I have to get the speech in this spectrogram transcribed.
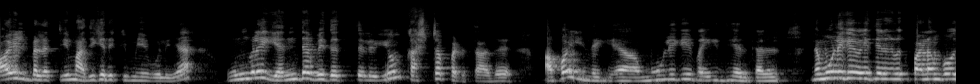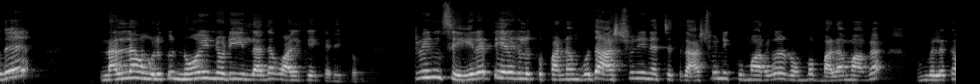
ஆயுள் பலத்தையும் அதிகரிக்குமே ஒழிய உங்களை எந்த விதத்திலையும் கஷ்டப்படுத்தாது. அப்போ இந்த மூலிகை வைத்தியர்கள் இந்த மூலிகை வைத்தியர்களுக்கு பண்ணும்போது நல்லா உங்களுக்கு நோய் நொடி இல்லாத வாழ்க்கை கிடைக்கும். ட்வின்ஸ் இரட்டையர்களுக்கு பண்ணும்போது அஸ்வினி நட்சத்திர அஸ்வினி குமார்கள் ரொம்ப பலமாக உங்களுக்கு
